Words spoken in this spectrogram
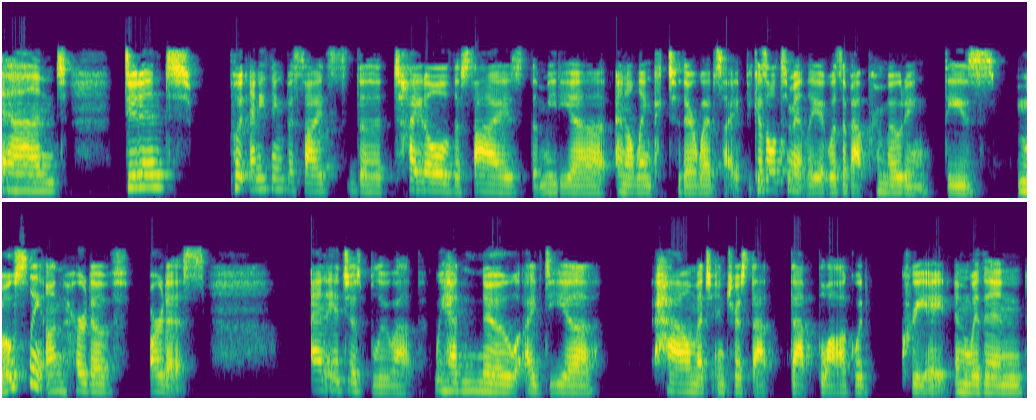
And didn't put anything besides the title, the size, the media, and a link to their website because ultimately it was about promoting these mostly unheard of artists. And it just blew up. We had no idea how much interest that that blog would create. And within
